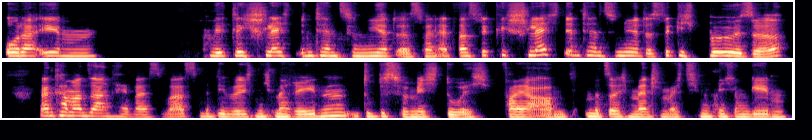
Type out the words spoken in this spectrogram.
oder eben wirklich schlecht intentioniert ist, wenn etwas wirklich schlecht intentioniert ist, wirklich böse, dann kann man sagen, hey, weißt du was, mit dir will ich nicht mehr reden, du bist für mich durch, Feierabend. Mit solchen Menschen möchte ich mich nicht umgeben.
